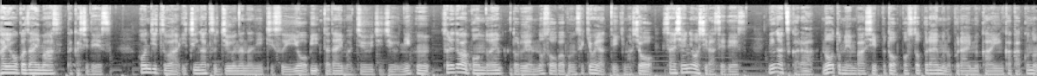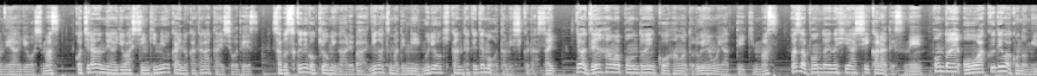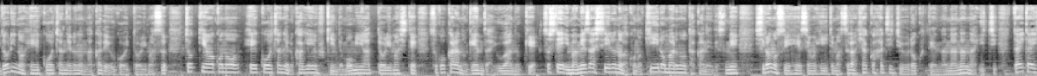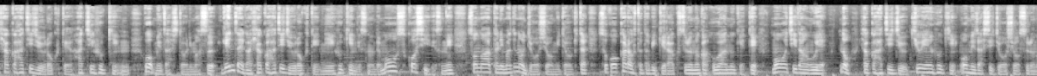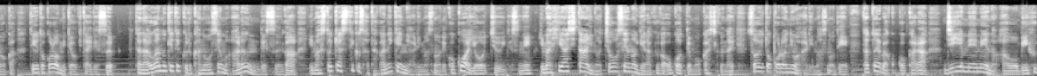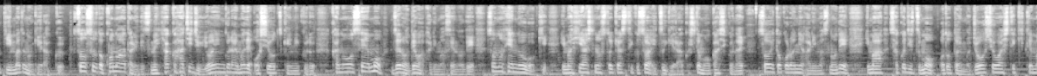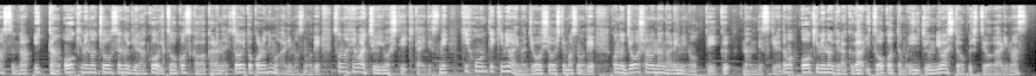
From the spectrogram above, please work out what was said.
はようございます。たかしです。本日は1月17日水曜日、ただいま10時12分。それではポンド円、ドル円の相場分析をやっていきましょう。最初にお知らせです。2月からノートメンバーシップとポストプライムのプライム会員価格の値上げをします。こちらの値上げは新規入会の方が対象です。サブスクにご興味があれば2月までに無料期間だけでもお試しください。では前半はポンド円、後半はドル円をやっていきます。まずはポンド円の冷やしからですね。ポンド円大枠ではこの緑の平行チャンネルの中で動いております。直近はこの平行チャンネル下限付近で揉み合っておりまして、そこからの現在上抜け。そして今目指しているのがこの黄色丸の高値ですね。白の水平線を引いてますが、186.771。だいたい186.8付近を目指しております。現在が186.2付近ですので、もう少しですね、そのあたりまでの上昇を見ておきたい。そこから再び下落するのが上抜けて、もう一段上の189円付近を目指して上昇するのかっていうところを見ておきたいです。ただ、上抜けてくる可能性もあるんですが、今、ストキャスティクスは高値圏にありますので、ここは要注意ですね。今、冷やし単位の調整の下落が起こってもおかしくない、そういうところにはありますので、例えばここから GMMA の青帯付近までの下落。そうすると、このあたりですね、184円ぐらいまで押しをつけに来る可能性もゼロではありませんので、その辺の動き、今、冷やしのストキャスティクスはいつ下落してもおかしくない、そういうところにありますので、今、昨日も一昨日も上昇はしてきてますが、一旦大きめの調整の下落をいつ起こすかわからない、そういうところにもありますので、その辺は注意をしていきたいですね。基本的には今上昇してますので、この上昇の流れに乗っていくなんですけれども、大きめの下落がいつ起こってもいい準備はしておく必要があります。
